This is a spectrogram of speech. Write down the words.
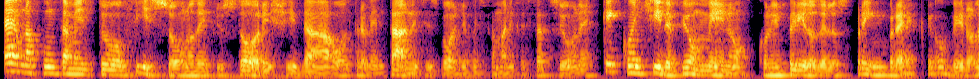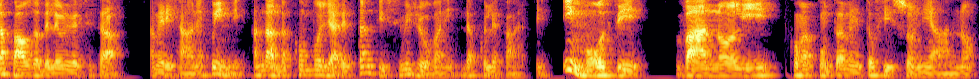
È un appuntamento fisso, uno dei più storici, da oltre vent'anni si svolge questa manifestazione, che coincide più o meno con il periodo dello spring break, ovvero la pausa delle università americane, quindi andando a convogliare tantissimi giovani da quelle parti. In molti vanno lì come appuntamento fisso ogni anno,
